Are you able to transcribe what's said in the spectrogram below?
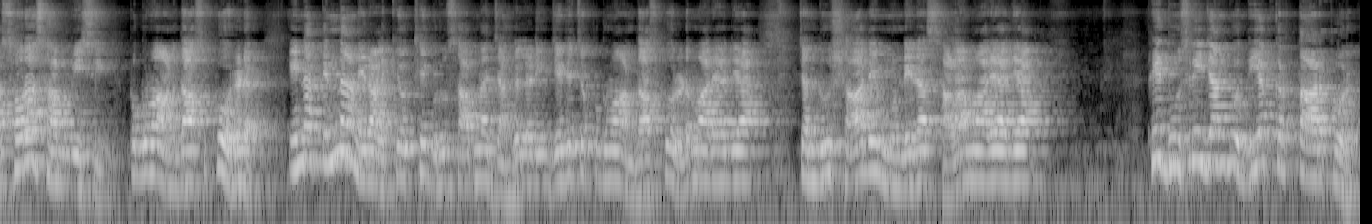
ਅ, ਸਹੁਰਾ ਸਾਹਿਬ ਵੀ ਸੀ ਭਗਵਾਨ ਦਾਸ ਘੋਰੜ। ਇਹਨਾਂ ਤਿੰਨਾਂ ਨੇ ਰਲ ਕੇ ਉੱਥੇ ਗੁਰੂ ਸਾਹਿਬ ਨਾਲ ਜੰਗ ਲੜੀ ਜਿਹਦੇ ਚ ਭਗਵਾਨ ਦਾਸ ਘੋਰੜ ਮਾਰਿਆ ਗਿਆ ਚੰਦੂ ਸ਼ਾਹ ਦੇ ਮੁੰਡੇ ਦਾ ਸਾਲਾ ਮਾਰਿਆ ਗਿਆ। ਫਿਰ ਦੂਸਰੀ ਜੰਗ ਹੁੰਦੀ ਆ ਕਰਤਾਰਪੁਰ।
